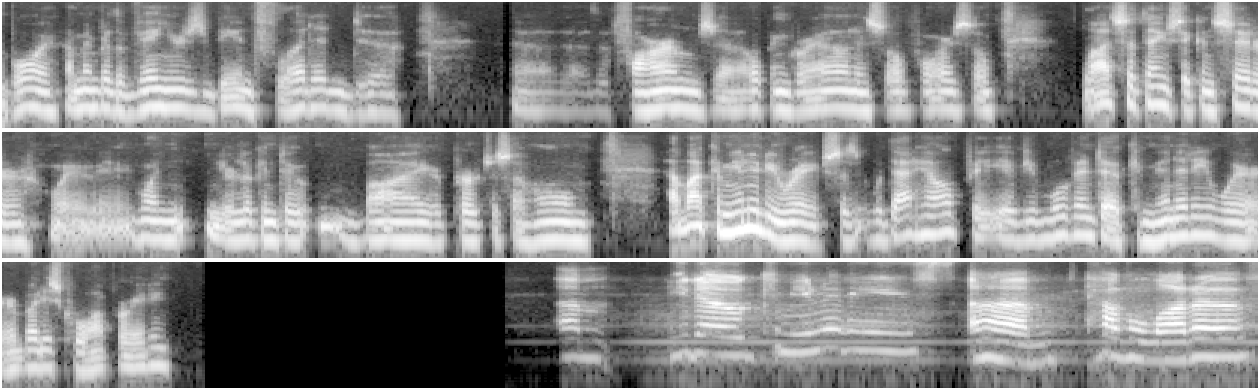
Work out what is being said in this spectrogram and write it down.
boy, I remember the vineyards being flooded, uh, the farms, open ground, and so forth. So, lots of things to consider when you're looking to buy or purchase a home. How about community rates? Would that help if you move into a community where everybody's cooperating? Um, you know, communities um, have a lot of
